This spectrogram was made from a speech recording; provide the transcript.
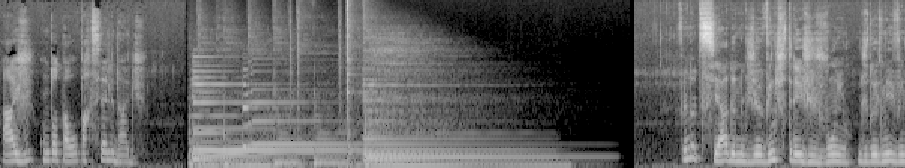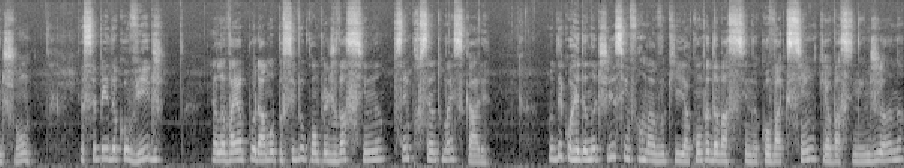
age com total parcialidade. Foi noticiado no dia 23 de junho de 2021 que a CPI da Covid ela vai apurar uma possível compra de vacina 100% mais cara. No decorrer da notícia, informava que a compra da vacina Covaxin, que é a vacina indiana,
